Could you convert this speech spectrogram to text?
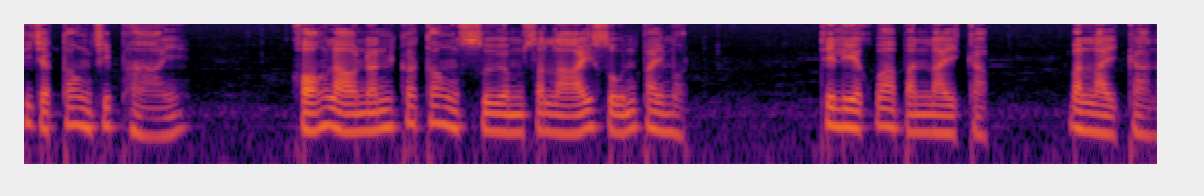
ที่จะต้องชิบหาย ของเหล่านั้นก็ต้องเสื่อมสลายสูญไปหมด ที่เรียกว่าบรรลัยกับบรรลัยกัน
